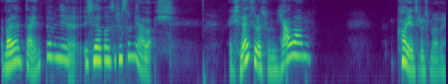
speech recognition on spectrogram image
Valentine, pewnie źle go zrozumiałaś. Źle zrozumiałam? Koniec rozmowy.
